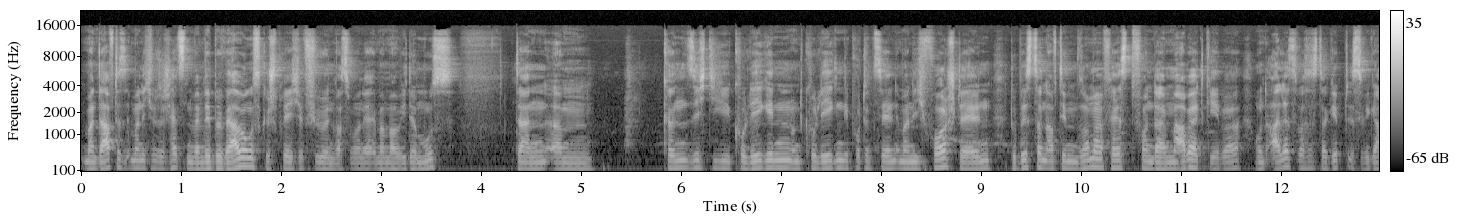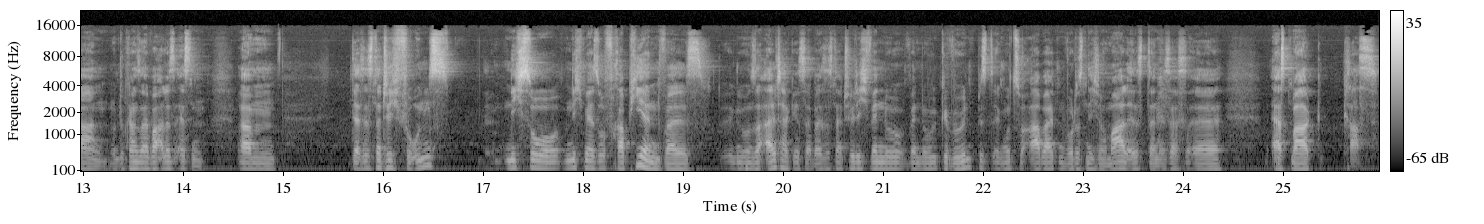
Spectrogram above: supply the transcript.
man darf das immer nicht unterschätzen, wenn wir Bewerbungsgespräche führen, was man ja immer mal wieder muss, dann... Ähm, können sich die Kolleginnen und Kollegen, die potenziellen, immer nicht vorstellen. Du bist dann auf dem Sommerfest von deinem Arbeitgeber und alles, was es da gibt, ist vegan und du kannst einfach alles essen. Ähm, das ist natürlich für uns nicht, so, nicht mehr so frappierend, weil es unser Alltag ist, aber es ist natürlich, wenn du, wenn du gewöhnt bist, irgendwo zu arbeiten, wo das nicht normal ist, dann ist das äh, erstmal krass.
